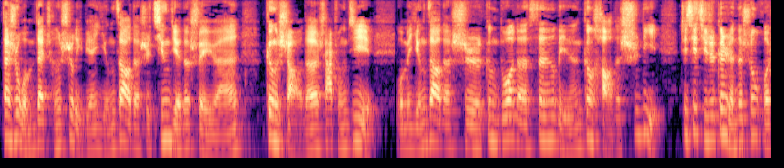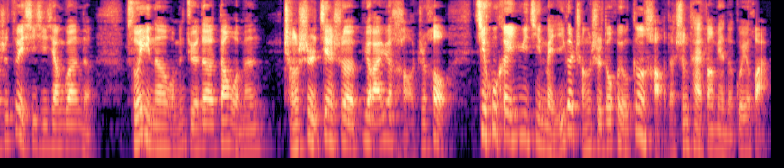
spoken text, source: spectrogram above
但是我们在城市里边营造的是清洁的水源、更少的杀虫剂，我们营造的是更多的森林、更好的湿地，这些其实跟人的生活是最息息相关的。所以呢，我们觉得，当我们城市建设越来越好之后，几乎可以预计每一个城市都会有更好的生态方面的规划。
